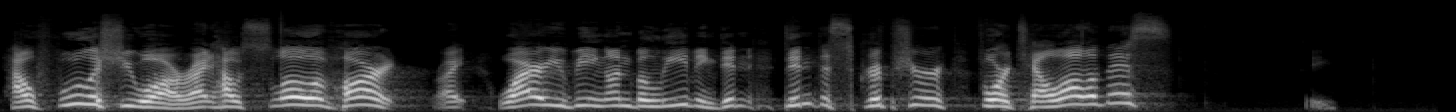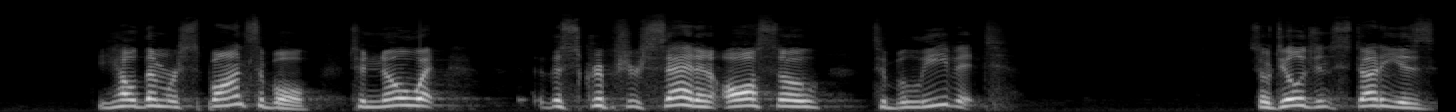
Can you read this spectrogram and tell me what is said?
How foolish you are, right? How slow of heart right? Why are you being unbelieving? Didn't, didn't the scripture foretell all of this? He held them responsible to know what the scripture said and also to believe it. So diligent study is,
